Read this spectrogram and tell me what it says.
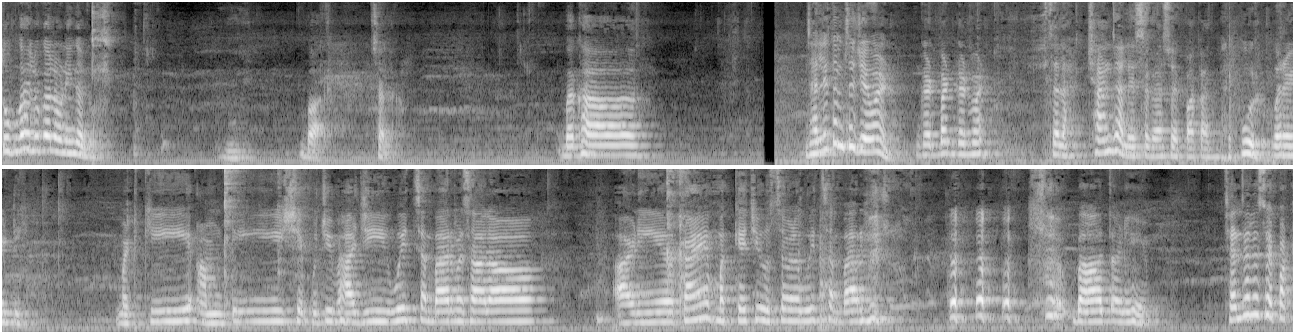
तूप घालू का लोणी घालू? बर चला. बघा. झाले तुमचं जेवण? गडबड गडबड. चला छान झालं आहे सगळा स्वयंपाकात भरपूर व्हरायटी मटकी आमटी शेपूची भाजी विथ सांबार मसाला आणि काय मक्याची उसळ विथ सांबार भात आणि. छान झालं स्वयंपाक.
